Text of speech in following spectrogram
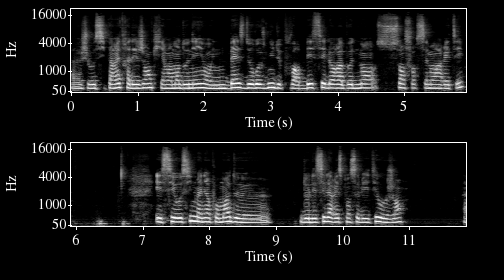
Je vais aussi permettre à des gens qui, à un moment donné, ont une baisse de revenus, de pouvoir baisser leur abonnement sans forcément arrêter. Et c'est aussi une manière pour moi de, de laisser la responsabilité aux gens euh,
